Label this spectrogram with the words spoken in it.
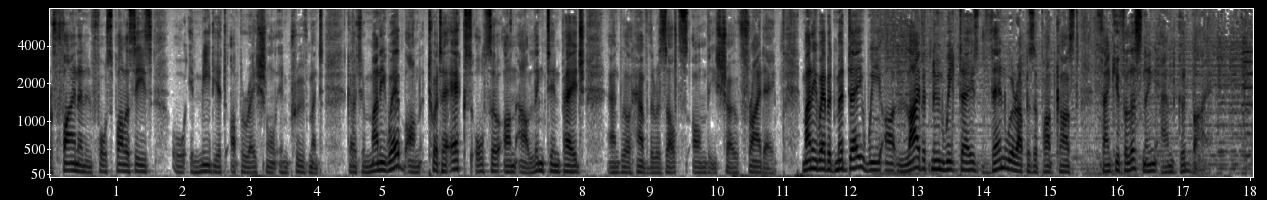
refine and enforce policies, or immediate operational improvement. Go to MoneyWeb on Twitter X, also on our LinkedIn page, and we'll have the results on the show Friday. MoneyWeb at midday. We are live at noon weekdays, then we're up as a podcast. Thank you for listening and goodbye.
